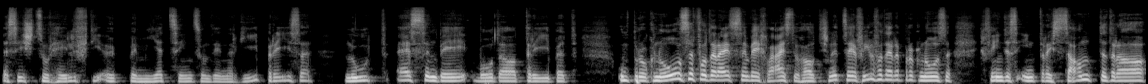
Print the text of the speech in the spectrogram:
Es ist zur Hälfte etwa Mietzins und Energiepreise laut SNB, wo da treiben. Und Prognosen von der SNB, ich weiß, du haltest nicht sehr viel von dieser Prognose. Ich finde es Interessante daran,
